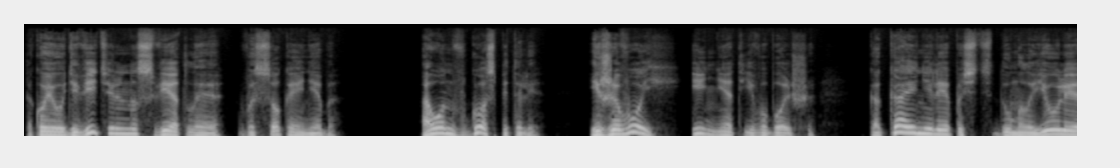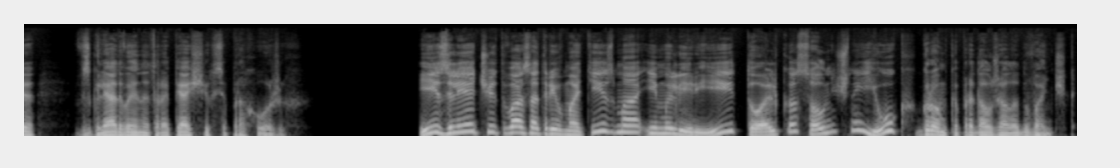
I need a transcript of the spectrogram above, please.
такое удивительно светлое, высокое небо. А он в госпитале, и живой, и нет его больше. Какая нелепость, — думала Юлия, взглядывая на торопящихся прохожих. И «Излечит вас от ревматизма и малярии только солнечный юг», — громко продолжал одуванчик.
